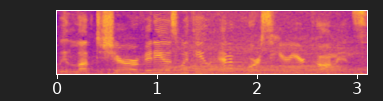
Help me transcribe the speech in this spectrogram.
We love to share our videos with you and of course hear your comments.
